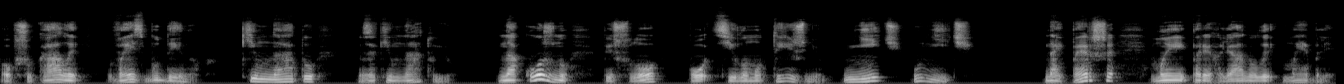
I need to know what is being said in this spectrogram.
обшукали весь будинок, кімнату за кімнатою. На кожну пішло по цілому тижню, ніч у ніч. Найперше ми переглянули меблі.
